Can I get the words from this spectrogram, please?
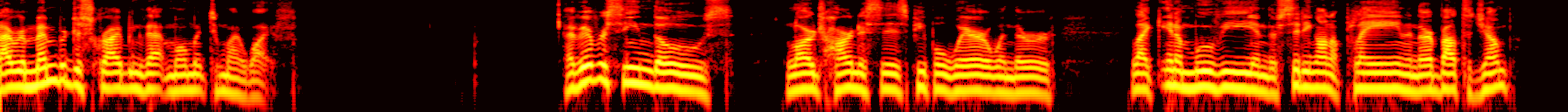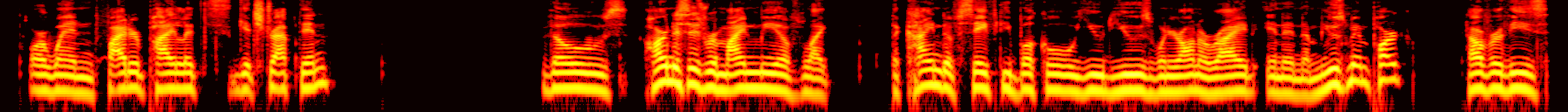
I remember describing that moment to my wife. Have you ever seen those large harnesses people wear when they're like in a movie and they're sitting on a plane and they're about to jump? Or when fighter pilots get strapped in? Those harnesses remind me of like the kind of safety buckle you'd use when you're on a ride in an amusement park. However, these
